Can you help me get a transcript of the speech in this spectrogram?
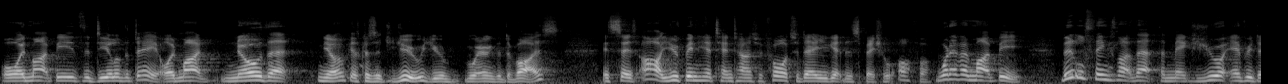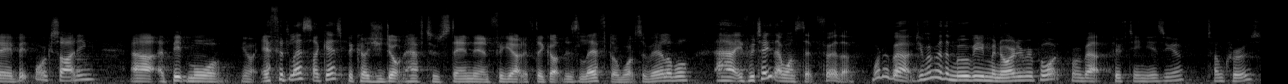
Or it might be the deal of the day, or it might know that, you know, because it's you, you're wearing the device, it says, oh, you've been here 10 times before, today you get this special offer, whatever it might be. Little things like that that makes your everyday a bit more exciting uh, a bit more you know, effortless, I guess, because you don't have to stand there and figure out if they got this left or what's available. Uh, if we take that one step further, what about, do you remember the movie Minority Report from about 15 years ago? Tom Cruise?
